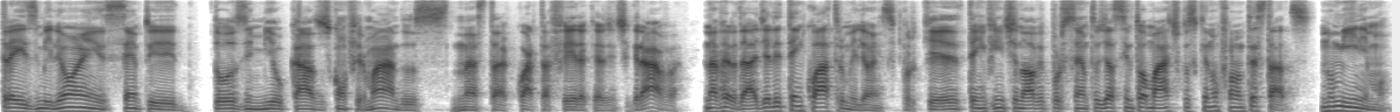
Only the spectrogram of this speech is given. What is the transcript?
3 milhões 112 mil casos confirmados nesta quarta-feira que a gente grava, na verdade, ele tem 4 milhões, porque tem 29% de assintomáticos que não foram testados. No mínimo,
